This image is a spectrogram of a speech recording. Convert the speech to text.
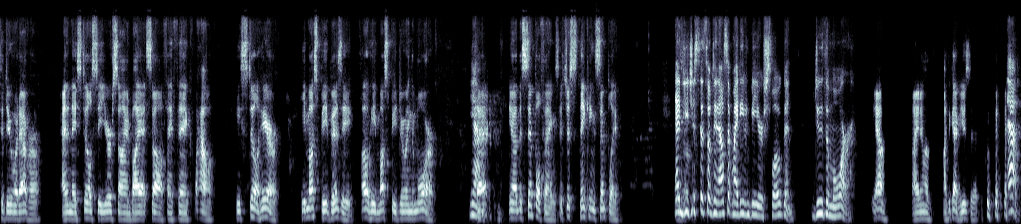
to do whatever. And then they still see your sign by itself. They think, wow, he's still here. He must be busy. Oh, he must be doing the more. Yeah. That, you know, the simple things. It's just thinking simply. And you just said something else that might even be your slogan do the more. Yeah, I know. I think I've used it. yeah,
